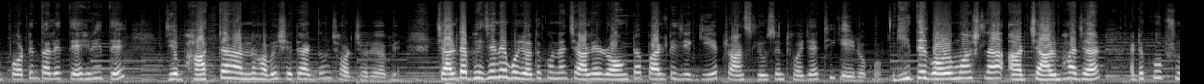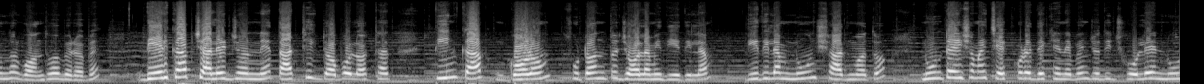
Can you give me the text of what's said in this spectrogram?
ইম্পর্টেন্ট তাহলে তেহরিতে যে ভাতটা রান্না হবে সেটা একদম ঝরঝরে হবে। চালটা ভেজে নেব যতক্ষণ না চালের রংটা পাল্টে যে গিয়ে ট্রান্সলুসেন্ট হয়ে যায়, ঠিক এইরকম। ঘিতে গরম মশলা আর চাল ভাজার একটা খুব সুন্দর গন্ধও বেরোবে। দেড় কাপ চালের জন্যে তার ঠিক ডবল অর্থাৎ তিন কাপ গরম ফুটন্ত জল আমি দিয়ে দিলাম। দিয়ে দিলাম নুন স্বাদ মতো। নুনটা এই সময় চেক করে দেখে নেবেন, যদি ঝোলের নুন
